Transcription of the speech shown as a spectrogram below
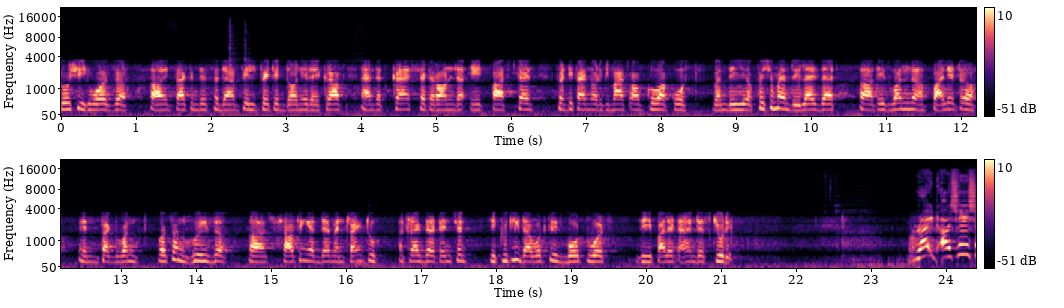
Joshi, who was uh, uh, in fact in this uh, damp-filled Dornier aircraft and that crashed at around 8 past 10, 25 nautical miles off Goa coast when the uh, fishermen realized that uh, there's one uh, pilot, in fact, one person who is shouting at them and trying to attract their attention, he quickly diverted his boat towards the pilot and rescued him. Right, Ashish,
